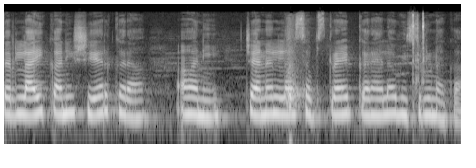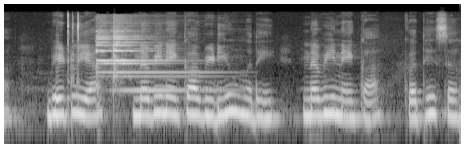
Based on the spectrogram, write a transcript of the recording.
तर लाईक आणि शेअर करा आणि चॅनलला सबस्क्राईब करायला विसरू नका. भेटूया नवीन एका व्हिडिओमध्ये. नवीन एका कथेसह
